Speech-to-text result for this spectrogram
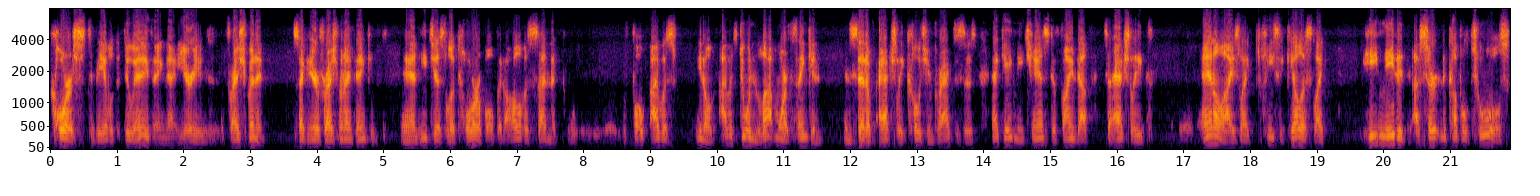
course to be able to do anything that year. He was a freshman and second year freshman, I think, and he just looked horrible. But all of a sudden, I was, you know, I was doing a lot more thinking instead of actually coaching practices. That gave me a chance to find out to actually analyze like Casey Gillis, like he needed a certain couple tools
